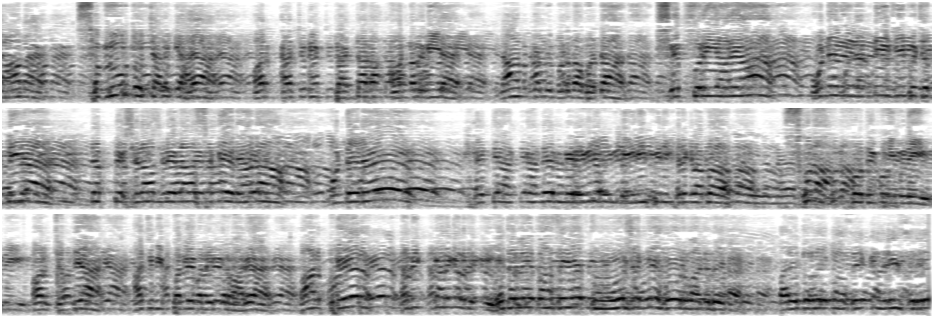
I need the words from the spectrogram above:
ਨਾਮ ਹੈ। ਸੰਗਰੂਰ ਤੋਂ ਚੱਲ ਕੇ ਆਇਆ। ਔਰ ਐਕਚੁਅਲੀ ਬੈਟਾ ਦਾ ਆਨਰ ਵੀ ਹੈ। ਨਾਮ ਕਹਿੰਦੇ ਮੁੰਡਾ ਵੱਡਾ। ਸ਼ਿਵਪੁਰੀ ਆਇਆ ਉਹਨੇ ਵੀ ਜੀ ਜੀਪ ਜਿੱਤੀ ਹੈ। ਤੇ ਪਿਛਲਾ ਮੇਲਾ ਸਘੇੜਿਆ ਦਾ ਮੁੰਡੇ ਨੇ। ਖੇਡਿਆ ਕਹਿੰਦੇ ਮੇਰੇ ਵੀਰ, ਮੇਰੀ ਪੀਰੀ ਖੇਡ ਕਲੱਬ ਸੁਧਾਰਪੁਰ ਦੀ ਟੀਮ ਲਈ ਔਰ ਜਿੱਤਿਆ। ਅੱਜ ਵੀ ਬੱਲੇ ਬੱਲੇ ਕਰਵਾ ਰਿਹਾ ਹੈ। ਬਾਲ ਫੇਰ ਰਵੀ ਕਰਗਲ ਵਿੱਕੀ। ਇਧਰਲੇ ਪਾਸੇ ਇਹ ਦੋ ਛੱਕੇ ਹੋਰ ਵੱਜਦੇ ਆ। ਪਰ ਇਧਰਲੇ ਪਾਸੇ ਘਾੜੀ ਸਿਰੇ।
